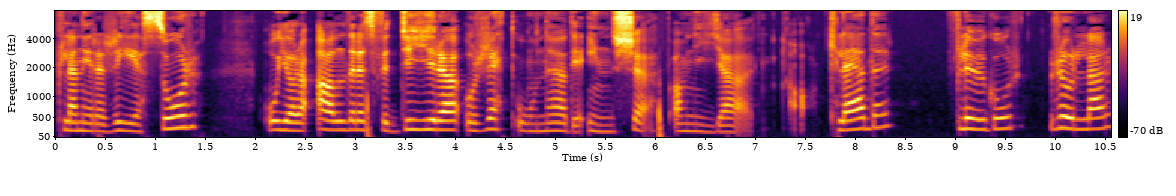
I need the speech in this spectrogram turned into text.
Planera resor och göra alldeles för dyra och rätt onödiga inköp av nya ja, kläder, flugor, rullar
